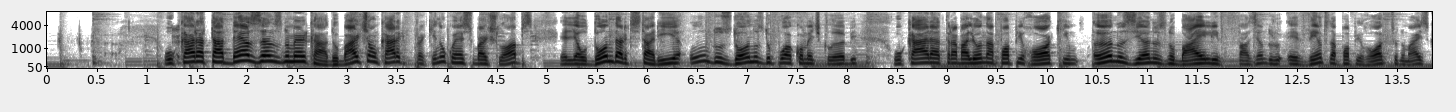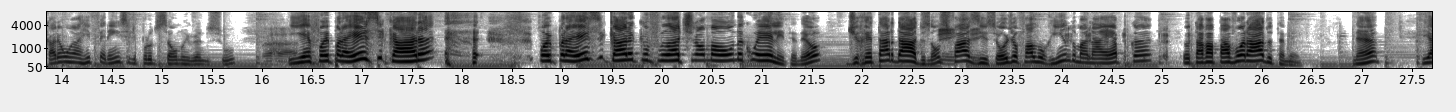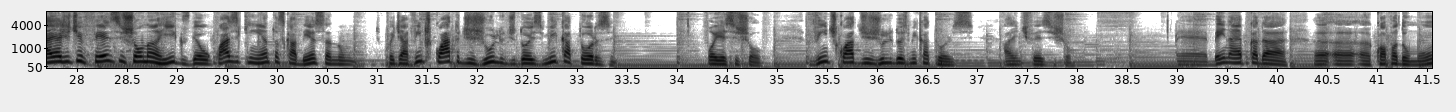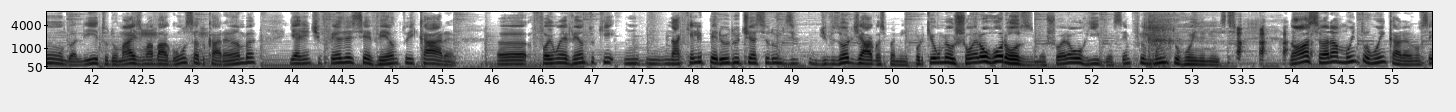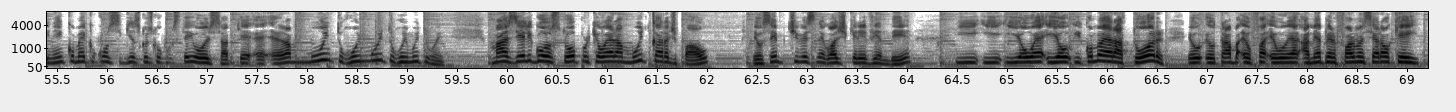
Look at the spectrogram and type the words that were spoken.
o cara tá 10 anos no mercado. O Bart é um cara que, pra quem não conhece o Bart Lopes, ele é o dono da artistaria, um dos donos do Poa Comedy Club. O cara trabalhou na pop rock anos e anos no baile, fazendo evento da pop rock e tudo mais. O cara é uma referência de produção no Rio Grande do Sul. Aham. E é- foi pra esse cara. foi pra esse cara que eu fui lá tirar uma onda com ele, entendeu? De retardado. Não Sim, se faz sim. isso. Hoje eu falo rindo, mas na época eu tava apavorado também, né? E aí a gente fez esse show na Higgs, deu quase 500 cabeças, num, foi dia 24 de julho de 2014. Foi esse show. 24 de julho de 2014 a gente fez esse show. É, bem na época da uh, uh, uh, Copa do Mundo ali tudo mais, uma bagunça do caramba. E a gente fez esse evento e, cara, foi um evento que naquele período tinha sido um divisor de águas para mim. Porque o meu show era horroroso, meu show era horrível. Sempre fui muito ruim no início. Nossa, eu era muito ruim, cara. Eu não sei nem como é que eu consegui as coisas que eu conquistei hoje, sabe? Porque é, era muito ruim, muito ruim, muito ruim. Mas ele gostou porque eu era muito cara de pau. Eu sempre tive esse negócio de querer vender. E, e, e, eu, e, eu, e como eu era ator, eu, eu, traba, eu, eu, a minha performance era ok.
